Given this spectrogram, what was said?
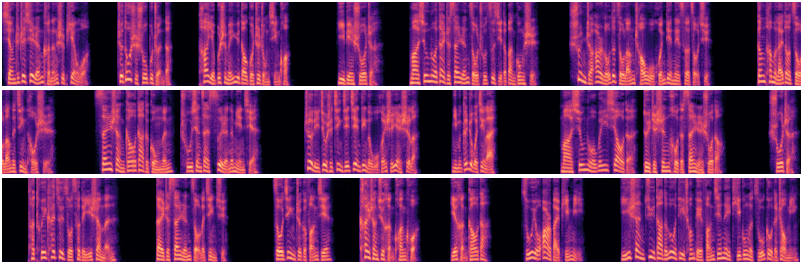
想着这些人可能是骗我，这都是说不准的。他也不是没遇到过这种情况。一边说着，马修诺带着三人走出自己的办公室，顺着二楼的走廊朝武魂殿内侧走去。当他们来到走廊的尽头时，三扇高大的拱门出现在四人的面前。这里就是进阶鉴定的武魂实验室了，你们跟着我进来。马修诺微笑的对着身后的三人说道。说着，他推开最左侧的一扇门，带着三人走了进去。走进这个房间，看上去很宽阔，也很高大，足有二百平米。一扇巨大的落地窗给房间内提供了足够的照明。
